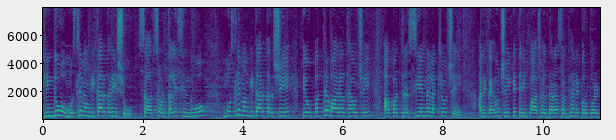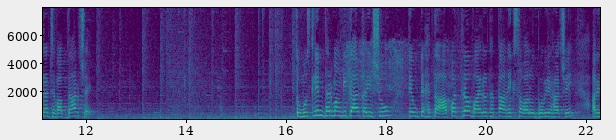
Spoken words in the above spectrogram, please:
હિન્દુઓ મુસ્લિમ અંગીકાર કરીશું. સાતસો અડતાલીસ હિન્દુઓ મુસ્લિમ અંગીકાર કરશે. તેવો પત્ર વાયરલ થયો છે. આ પત્ર સીએમને લખ્યો છે અને કહ્યું છે કે તેની પાછળ ધારાસભ્ય અને કોર્પોરેટર જવાબદાર છે. તો મુસ્લિમ ધર્મ અંગીકાર કરીશું. તેવું કહેતા, આ પત્ર વાયરલ થતા અનેક સવાલો ઉદ્ભવી રહ્યા છે અને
